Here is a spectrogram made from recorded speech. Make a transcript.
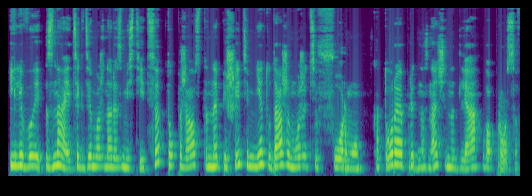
или вы знаете, где можно разместиться, то, пожалуйста, напишите мне, туда же можете в форму которая предназначена для вопросов.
